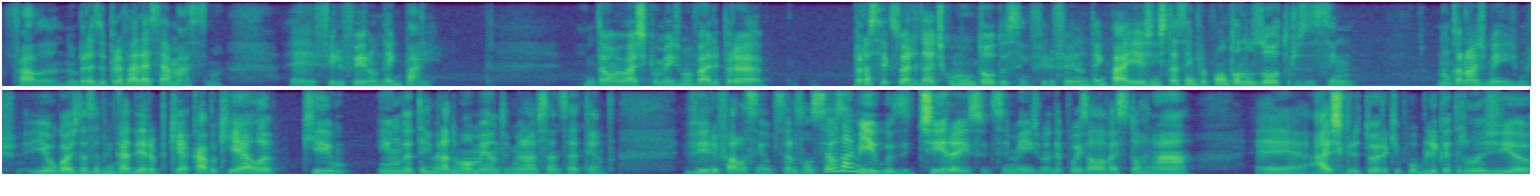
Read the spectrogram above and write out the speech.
fala: no Brasil prevalece a máxima. É, filho feio não tem pai. Então, eu acho que o mesmo vale para para sexualidade como um todo, assim. Filho feio não tem pai. E a gente tá sempre apontando os outros, assim. Nunca nós mesmos. E eu gosto dessa brincadeira, porque acaba que ela, que em um determinado momento, em 1970, vira e fala assim: obscenos são seus amigos, e tira isso de si mesma, depois ela vai se tornar é, a escritora que publica a trilogia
